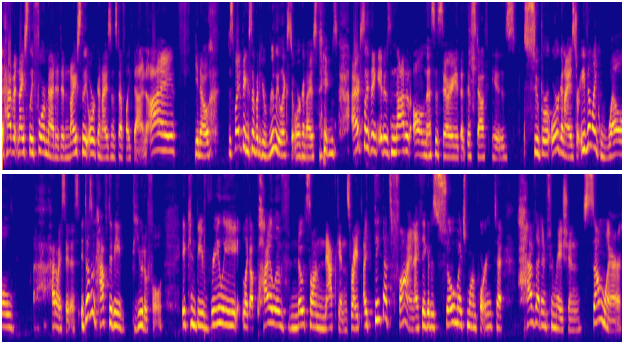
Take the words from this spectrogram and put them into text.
have it nicely formatted and nicely organized and stuff like that. And I, you know, despite being somebody who really likes to organize things, I actually think it is not at all necessary that this stuff is super organized or even like well how do I say this? It doesn't have to be beautiful. It can be really like a pile of notes on napkins, right? I think that's fine. I think it is so much more important to have that information somewhere.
